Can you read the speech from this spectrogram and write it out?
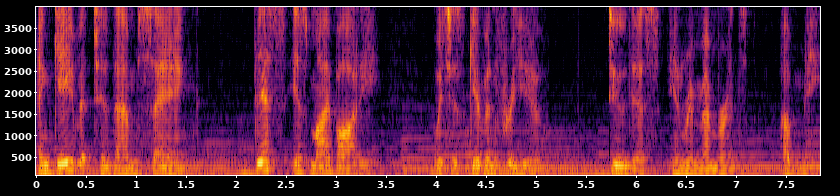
and gave it to them, saying, This is my body, which is given for you. Do this in remembrance of me.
